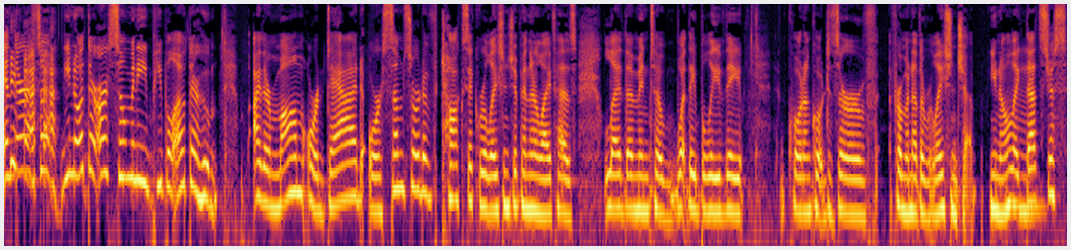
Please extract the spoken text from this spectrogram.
and there are so you know what there are so many people out there who either mom or dad or some sort of toxic relationship in their life has led them into what they believe they quote unquote deserve from another relationship. You know, like that's just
